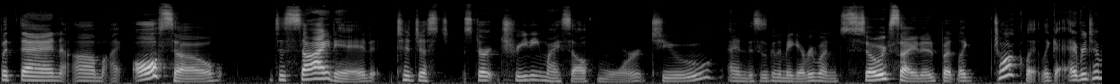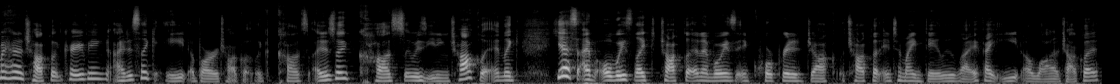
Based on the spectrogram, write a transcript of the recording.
But then um, I also decided to just start treating myself more to, and this is going to make everyone so excited, but like chocolate. Like every time I had a chocolate craving, I just like ate a bar of chocolate. Like constant, I just like constantly was eating chocolate. And like, yes, I've always liked chocolate and I've always incorporated chocolate into my daily life. I eat a lot of chocolate,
